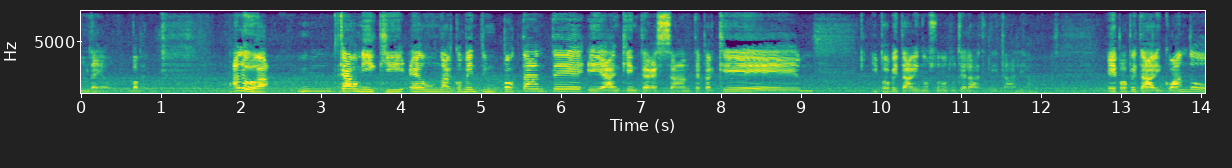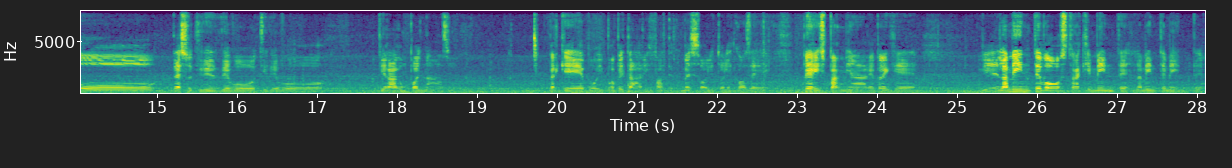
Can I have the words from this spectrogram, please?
un deo, vabbè. Allora, mm, caro Miki, è un argomento importante e anche interessante perché mm, i proprietari non sono tutelati in Italia e i proprietari quando adesso ti devo, ti devo tirare un po' il naso. Perché voi proprietari fate come al solito le cose per risparmiare perché la mente vostra che mente la mente mente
